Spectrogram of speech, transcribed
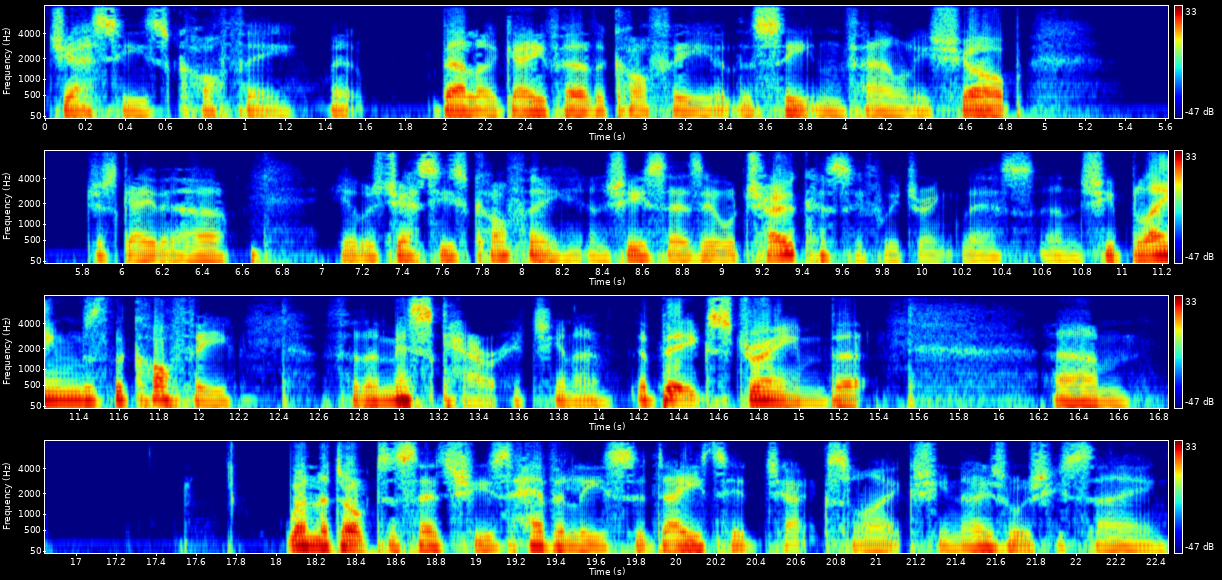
Jessie's coffee. Bella gave her the coffee at the Seaton family shop, just gave it her it was Jessie's coffee, and she says it will choke us if we drink this, and she blames the coffee for the miscarriage. You know, a bit extreme, but um, when the doctor says she's heavily sedated, Jack's like she knows what she's saying.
